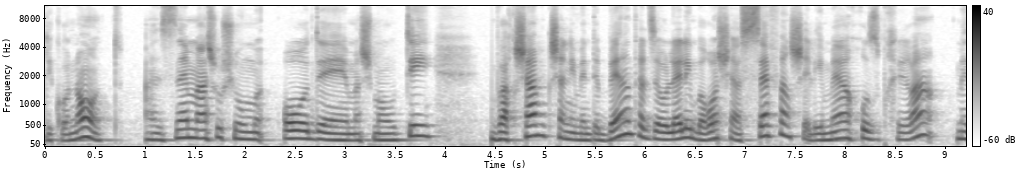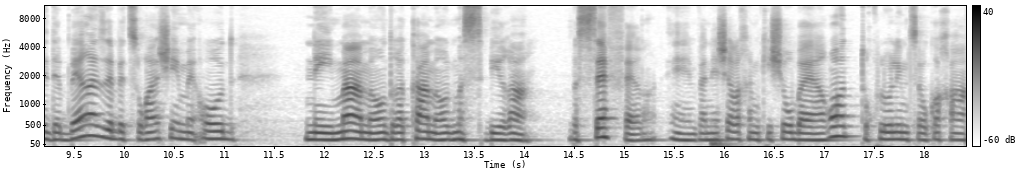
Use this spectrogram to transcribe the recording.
דיכאונות. אז זה משהו שהוא מאוד uh, משמעותי. ועכשיו כשאני מדברת על זה, עולה לי בראש שהספר שלי, 100% בחירה, מדבר על זה בצורה שהיא מאוד נעימה, מאוד רכה, מאוד מסבירה. בספר, אה, ואני אשאיר לכם קישור בהערות, תוכלו למצוא ככה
